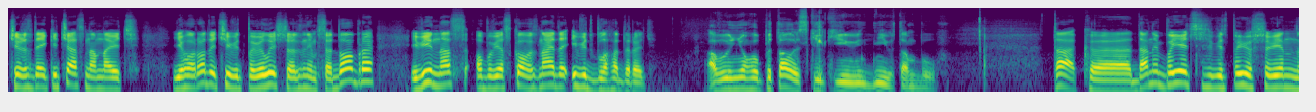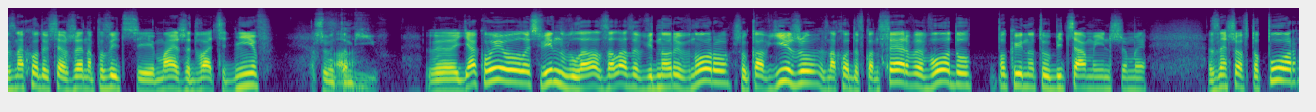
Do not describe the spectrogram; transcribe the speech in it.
Через деякий час нам навіть його родичі відповіли, що з ним все добре, і він нас обов'язково знайде і відблагодарить. А ви у нього питали, скільки він днів там був? Так, е, даний боєць відповів, що він знаходився вже на позиції майже 20 днів. А що він там їв? Е, Як виявилось, він залазив від нори в нору, шукав їжу, знаходив консерви, воду, покинуту бійцями іншими. Знайшов топор,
